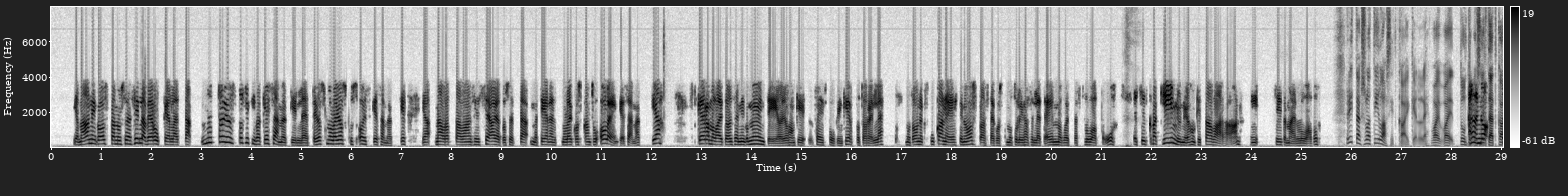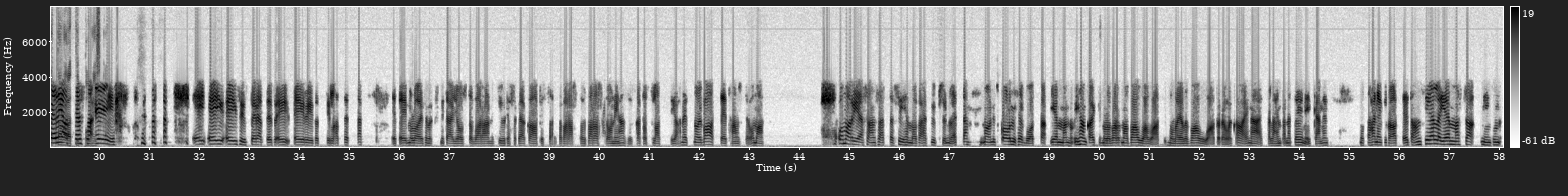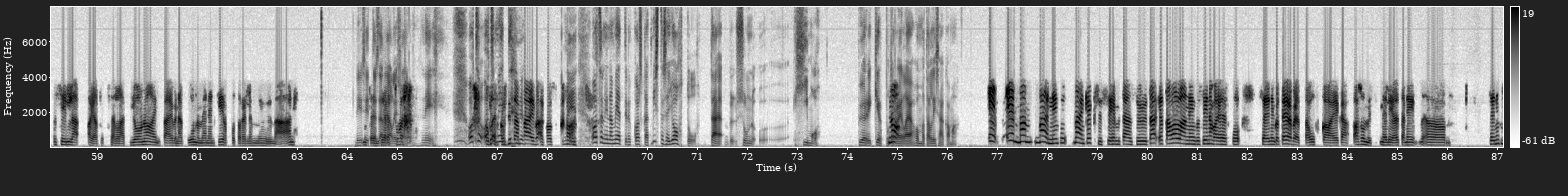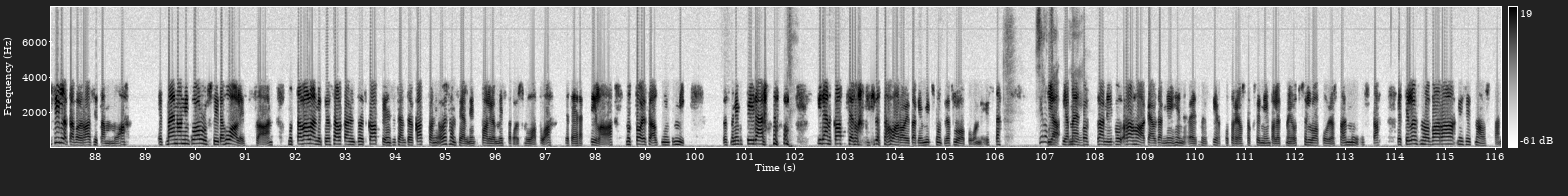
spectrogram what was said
Ja mä oon niin ostanut sen sillä verukkeella, että no toi olisi tosi kiva kesämökille, että jos mulla joskus olisi kesämökki. Ja naurattaa vaan siis se ajatus, että mä tiedän, että mulla ei koskaan tule oleen kesämökkiä. Sitten kerran mä laitoin sen niin myyntiin jo johonkin Facebookin kirpputorille, mutta onneksi kukaan ei ehtinyt ostaa sitä, koska mulla tuli ihan silleen, että en mä voi tästä luopua. Että sitten kun mä kiinnyn johonkin tavaraan, niin siitä mä en luovu. Riittääkö sulla tilasit kaikelle vai, vai tuntuuko no, siltä, että tavarat ei. ei, ei, ei, siis periaatteessa ei, ei riitä tilat, että et ei mulla ole esimerkiksi mitään joustovaraa nyt yhdessäkään kaapissa eikä varasto. Varasto on ihan siis katot lattia. Noi vaatteethan on sitten oma, oma riesansa, että siihen mä oon vähän kypsynyt, että mä oon nyt kolmisen vuotta jemmannut ihan kaikki, mulla on varmaan vauvavaat, mulla ei ole vauvaa todellakaan enää, että lähempänä teini-ikäinen mutta hänenkin vaatteita on siellä jemmassa niin kuin sillä ajatuksella, että jonain päivänä kun menen kirpputorille myymään. Niin sitten se realisoit. Niin. Oletko, miettinyt, sitä päivää koskaan? Niin. Oletko Niina miettinyt koskaan, että mistä se johtuu, tämä sun himo pyörii kirpputoreilla no, ja hommata lisää kamaa? En, en, mä, mä, en, niin kuin, mä en keksi siihen mitään syytä. Ja tavallaan niin kuin siinä vaiheessa, kun se ei niin terveyttä uhkaa eikä asumisneliöitä, niin öö, se ei niin sillä tavoin rasita mua. Et mä en ole niin ollut siitä huolissaan, mutta tavallaan nyt jos alkaa nyt noita kaappien sisältöä katsoa, niin olisihan siellä niin paljon, mistä voisi luopua ja tehdä tilaa. Mutta toisaalta niin kuin miksi? Jos mä niin pidän, pidän katsella niitä tavaroita, niin miksi mun pitäisi luopua niistä? Silloin ja, ja mä en niin. koskaan niin kuin, rahaa käytä niihin esimerkiksi kirpputoriostoksiin niin paljon, että mä joutuisin luopua jostain muusta. Et silloin jos mulla on varaa, niin sit mä ostan.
